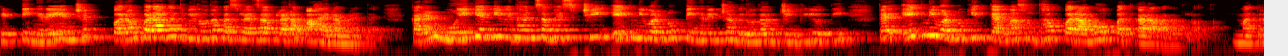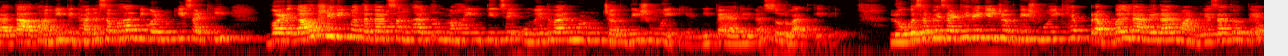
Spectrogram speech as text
हे टिंगरे यांचे परंपरागत विरोधक असल्याचं आपल्याला पाहायला मिळत आहे कारण मुळीक यांनी विधानसभेची एक निवडणूक टिंगरेंच्या विरोधात जिंकली होती तर एक निवडणुकीत त्यांना सुद्धा पराभव पत्करावा लागला होता. मात्र आता आगामी विधानसभा निवडणुकीसाठी वडगाव शेरी मतदारसंघातून महायुतीचे उमेदवार म्हणून जगदीश मुळीक यांनी तयारीला सुरुवात केली लोकसभेसाठी देखील जगदीश मुळीक हे प्रबल दावेदार मानले जात होते.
